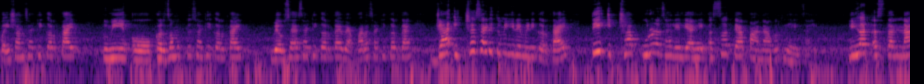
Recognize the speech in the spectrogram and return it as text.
पैशांसाठी करताय तुम्ही कर्जमुक्तीसाठी करताय व्यवसायासाठी करताय व्यापारासाठी करताय ज्या इच्छेसाठी तुम्ही ही रेमेडी करताय ती इच्छा पूर्ण झालेली आहे असं त्या पानावर लिहायचं आहे. लिहत असताना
